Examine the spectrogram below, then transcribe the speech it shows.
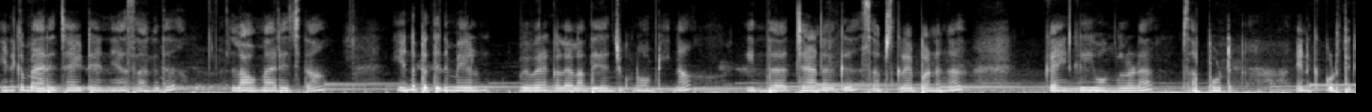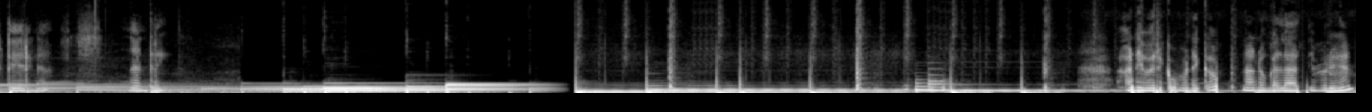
எனக்கு மேரேஜ் ஆகி டென் இயர்ஸ் ஆகுது. லவ் மேரேஜ் தான். என்னை பற்றின மேல் விவரங்கள் எல்லாம் தெரிஞ்சுக்கணும் அப்படின்னா இந்த சேனலுக்கு சப்ஸ்கிரைப் பண்ணுங்கள் கைண்ட்லி உங்களோட சப்போர்ட் எனக்கு கொடுத்துக்கிட்டே இருங்க. நன்றி. அனைவருக்கும் வணக்கம். நான் உங்கள் ஆர்த்தி முருகன்.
